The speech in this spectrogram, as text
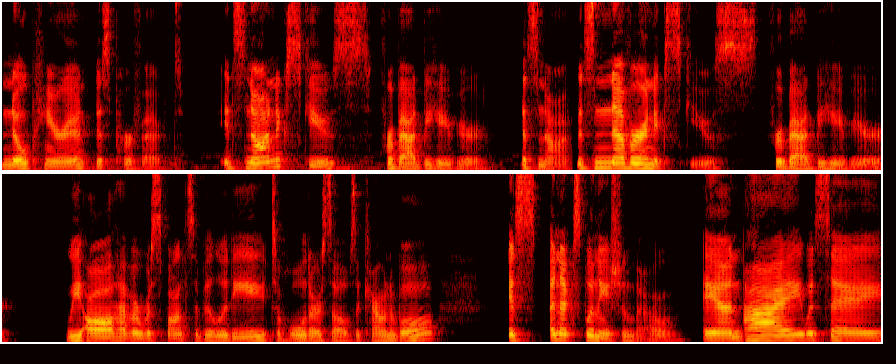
no parent is perfect. It's not an excuse for bad behavior. It's not. It's never an excuse for bad behavior. We all have a responsibility to hold ourselves accountable. It's an explanation though. And I would say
